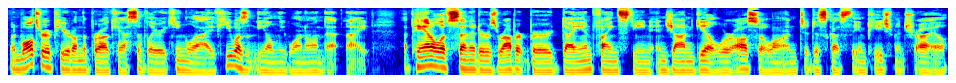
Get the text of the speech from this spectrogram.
When Walter appeared on the broadcast of Larry King Live, he wasn't the only one on that night. A panel of Senators Robert Byrd, Dianne Feinstein, and John Gill were also on to discuss the impeachment trial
